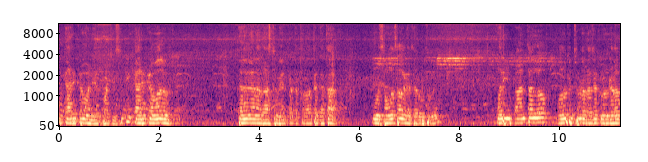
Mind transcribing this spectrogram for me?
ఈ కార్యక్రమాన్ని ఏర్పాటు చేసింది. ఈ కార్యక్రమాలు తెలంగాణ రాష్ట్రం ఏర్పడిన తర్వాత గత మూడు సంవత్సరాలుగా జరుగుతున్నాయి. మరి ఈ ప్రాంతాల్లో మొదటి చూడ రజకులు ఉండడం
